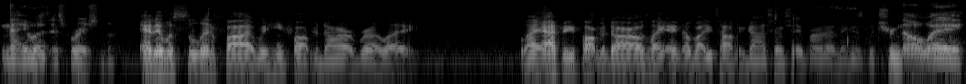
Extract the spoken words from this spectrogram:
Nah, he was inspirational. and it was solidified when he fought Madara, bro. Like, like after he fought Madara, I was like, ain't nobody topping Guy Sensei, bro. That nigga's the truth. No way.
